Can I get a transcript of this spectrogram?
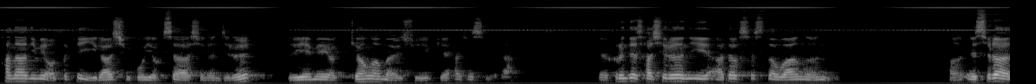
하나님이 어떻게 일하시고 역사하시는지를 느헤미야가 경험할 수 있게 하셨습니다. 네, 그런데 사실은 이 아닥사스다 왕은 어, 에스라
